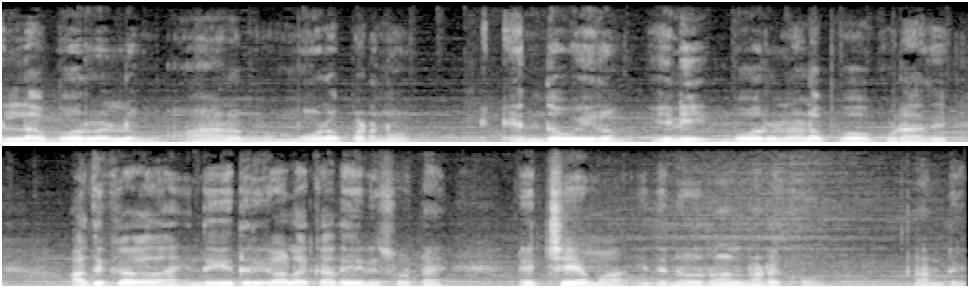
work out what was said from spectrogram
எல்லா போர்வெல்லும் மூடப்படணும். எந்த உயிரும் இனி போர்வெல்லால் போகக்கூடாது. அதுக்காக தான் இந்த எதிர்கால கதைன்னு சொன்னேன். நிச்சயமாக இது நூறு நாள் நடக்கும். நன்றி.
